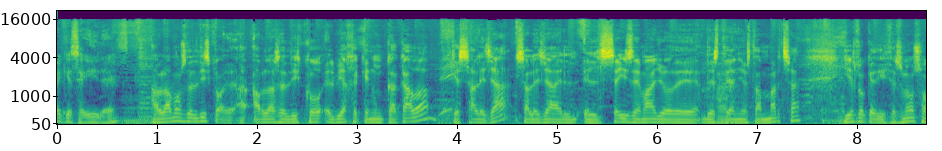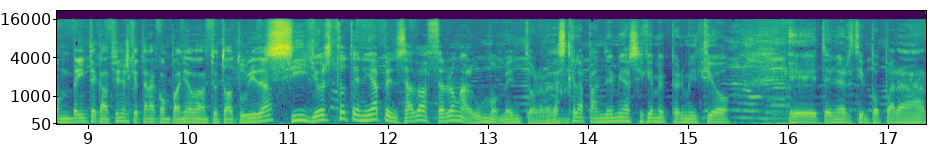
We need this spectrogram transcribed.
Hay que seguir, ¿eh? Hablamos del disco, eh, hablas del disco El viaje que nunca acaba, que sale ya, sale ya el, 6 de mayo de, este ah. año, está en marcha. Y es lo que dices, ¿no? Son 20 canciones que te han acompañado durante toda tu vida. Sí, yo esto tenía pensado hacerlo en algún momento. La verdad es que la pandemia sí que me permitió eh, tener tiempo para,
